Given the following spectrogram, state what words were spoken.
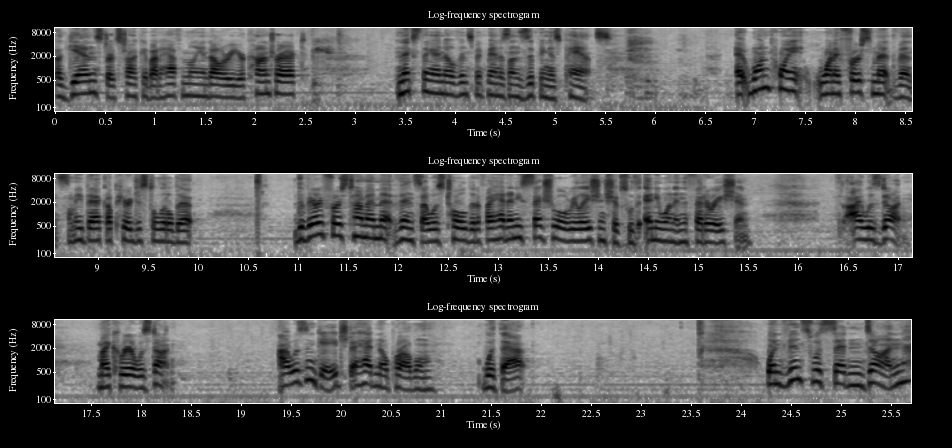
Again, starts talking about a half a million dollar a year contract. Next thing I know, Vince McMahon is unzipping his pants. At one point, when I first met Vince, let me back up here just a little bit. The very first time I met Vince, I was told that if I had any sexual relationships with anyone in the Federation, I was done. My career was done. I was engaged. I had no problem with that. When Vince was said and done,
